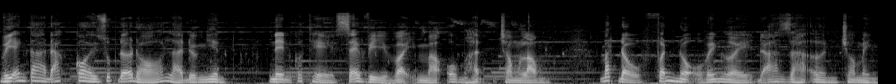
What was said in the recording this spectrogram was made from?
vì anh ta đã coi giúp đỡ đó là đương nhiên, nên có thể sẽ vì vậy mà ôm hận trong lòng, bắt đầu phẫn nộ với người đã ra ơn cho mình.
